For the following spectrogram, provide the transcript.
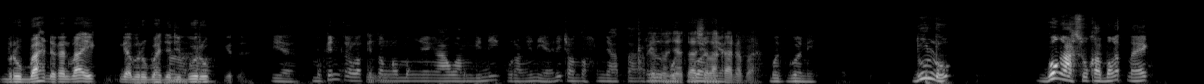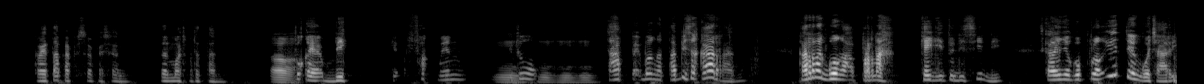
berubah dengan baik nggak berubah jadi buruk gitu iya mungkin kalau kita hmm. ngomongnya ngawang gini kurang ini ya ini contoh nyata real contoh buat nyata, gua silakan ya, apa buat gua nih dulu gua nggak suka banget naik kereta pepes-pepesan dan macet-macetan oh. itu kayak big kayak fuck man hmm, itu hmm, hmm, hmm. capek banget tapi sekarang karena gua nggak pernah kayak gitu di sini sekalinya gue pulang itu yang gue cari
